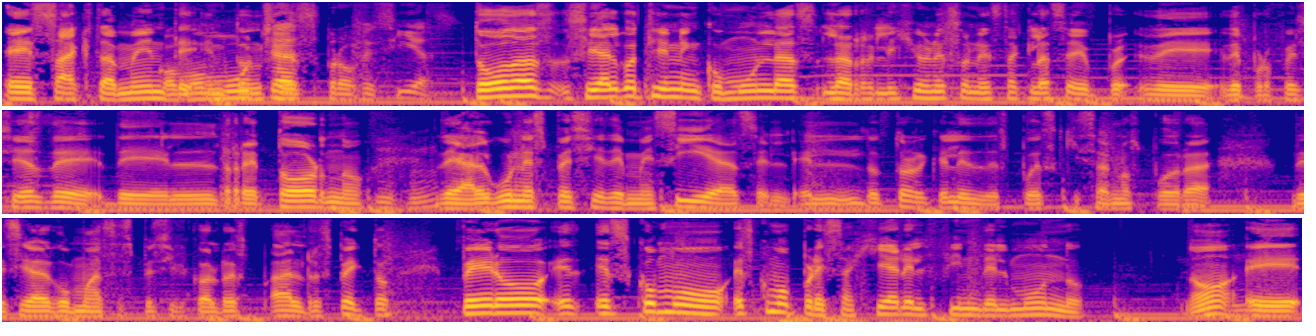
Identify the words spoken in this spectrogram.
Exactamente. Como entonces, muchas profecías. Todas, si algo tienen en común las, las religiones son esta clase de, de- de profecías de- del retorno de alguna especie de mesías. El, el doctor Arqueles después quizá nos podrá decir algo más específico al, res- al respecto. Pero es, es como, es como presagiar el fin del mundo. ¿No? Eh,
